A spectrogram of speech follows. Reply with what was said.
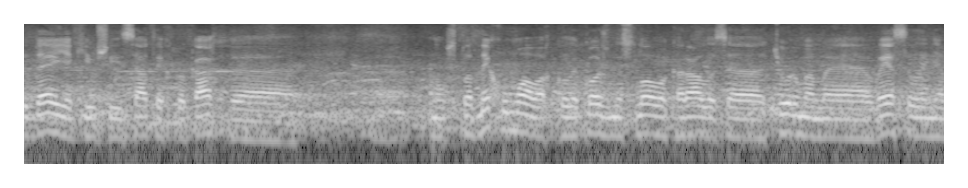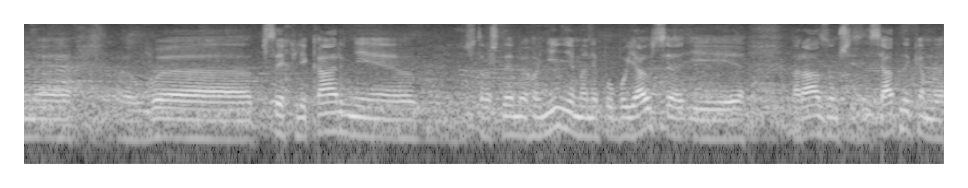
людей, які в 60-х роках е, е, ну, в складних умовах, коли кожне слово каралося тюрмами, виселеннями е, в психлікарні, страшними гоніннями, не побоявся і разом з шістдесятниками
